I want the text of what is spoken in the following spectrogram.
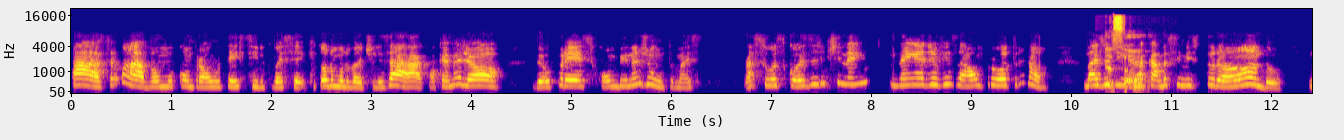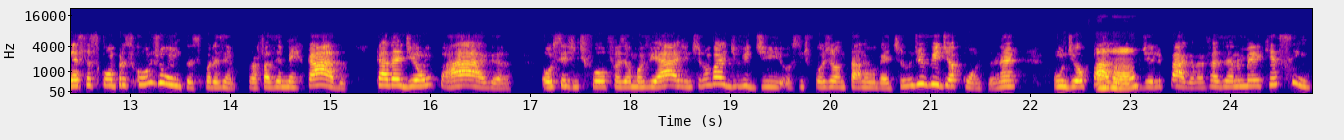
ah, sei lá, vamos comprar um utensílio que vai ser, que todo mundo vai utilizar, ah, qual é melhor, vê o preço, combina junto, mas para suas coisas a gente nem, nem é de avisar um pro outro, não. Mas o Eu dinheiro sou- acaba se misturando nessas compras conjuntas, por exemplo, para fazer mercado, cada dia um paga, ou se a gente for fazer uma viagem, a gente não vai dividir, ou se a gente for jantar no lugar, a gente não divide a conta, né? Um dia eu pago, Aham. outro dia ele paga, vai fazendo meio que assim.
